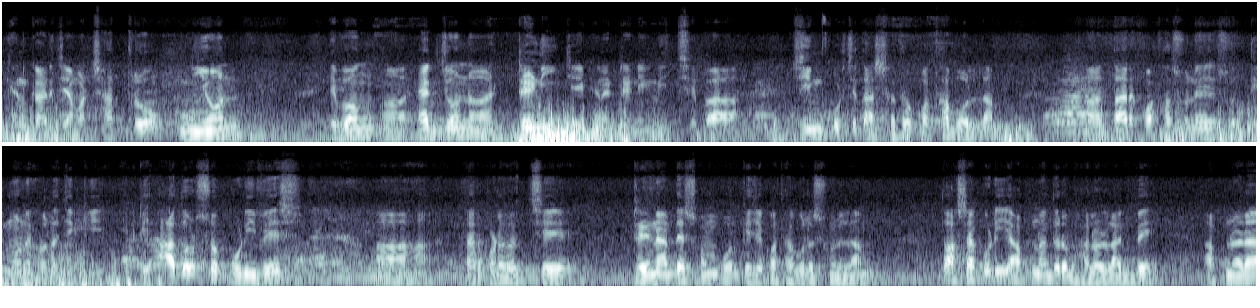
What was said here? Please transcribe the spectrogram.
এখানকার যে আমার ছাত্র নিয়ন এবং একজন ট্রেনিং যে এখানে ট্রেনিং নিচ্ছে বা জিম করছে তার সাথেও কথা বললাম। তার কথা শুনে সত্যি মনে হলো যে কি একটি আদর্শ পরিবেশ তারপরে হচ্ছে ট্রেনারদের সম্পর্কে যে কথাগুলো শুনলাম। তো আশা করি আপনাদেরও ভালো লাগবে। আপনারা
